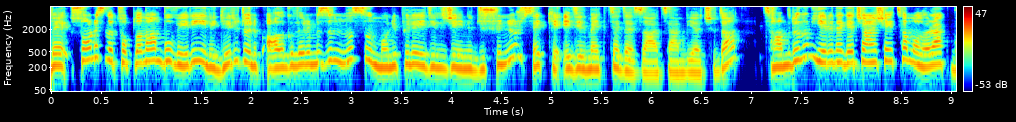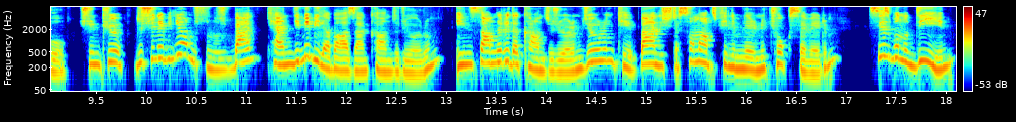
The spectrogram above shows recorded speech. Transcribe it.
ve sonrasında toplanan bu veriyle geri dönüp algılarımızın nasıl manipüle edileceğini düşünürsek ki edilmekte de zaten bir açıdan Tanrı'nın yerine geçen şey tam olarak bu. Çünkü düşünebiliyor musunuz? Ben kendimi bile bazen kandırıyorum. İnsanları da kandırıyorum. Diyorum ki ben işte sanat filmlerini çok severim. Siz bunu deyin,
